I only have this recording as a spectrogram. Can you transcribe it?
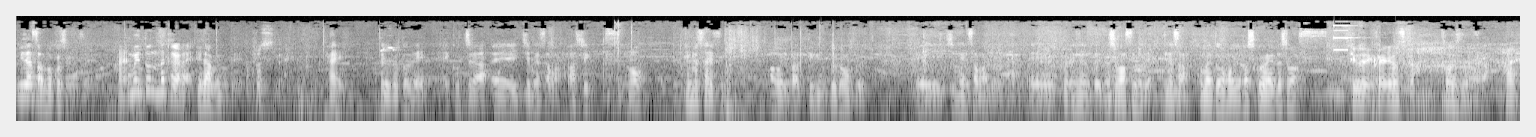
皆さん残してください、はい。コメントの中から選ぶので。そうですね。はい。ということで、えーこちら、え1名様アシックスの M サイズの青いバッティンググローブ、え1名様で、えープレゼントいたしますので皆さんコメントの方よろしくお願いいたします。ということで帰りますか？そうですね。はい。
